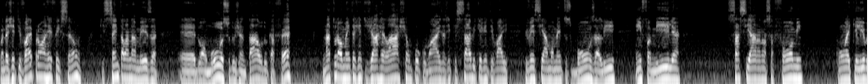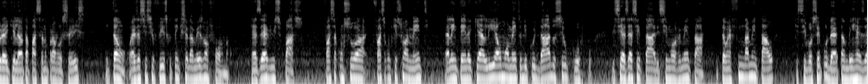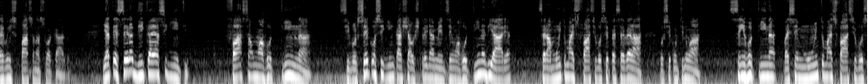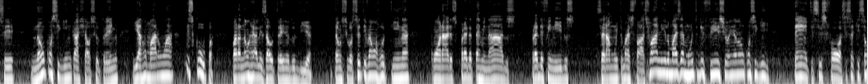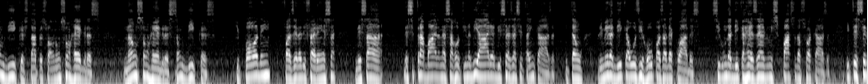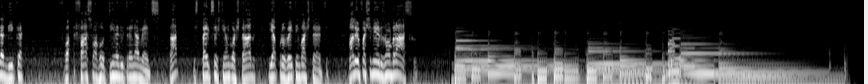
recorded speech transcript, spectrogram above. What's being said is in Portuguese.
Quando a gente vai para uma refeição, que senta lá na mesa é, do almoço, do jantar ou do café, naturalmente a gente já relaxa um pouco mais, a gente sabe que a gente vai vivenciar momentos bons ali em família, saciar a nossa fome com o equilíbrio aí que Léo tá passando para vocês. Então, o exercício físico tem que ser da mesma forma. Reserve um espaço. Faça com sua, faça com que sua mente ela entenda que ali é um momento de cuidar do seu corpo de se exercitar, de se movimentar. Então é fundamental que se você puder também reserve um espaço na sua casa. E a terceira dica é a seguinte: faça uma rotina. Se você conseguir encaixar os treinamentos em uma rotina diária, será muito mais fácil você perseverar, você continuar. Sem rotina, vai ser muito mais fácil você não conseguir encaixar o seu treino e arrumar uma desculpa para não realizar o treino do dia. Então, se você tiver uma rotina com horários pré-determinados, pré-definidos, será muito mais fácil. Ah, Nilo, mas é muito difícil, eu ainda não consegui. Tente, se esforce. Isso aqui são dicas, tá, pessoal? Não são regras. Não são regras, são dicas que podem fazer a diferença nessa, nesse trabalho, nessa rotina diária de se exercitar em casa. Então, primeira dica, use roupas adequadas. Segunda dica, reserve um espaço da sua casa. E terceira dica, faça uma rotina de treinamentos, tá? Espero que vocês tenham gostado e aproveitem bastante. Valeu, faxineiros, um abraço!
